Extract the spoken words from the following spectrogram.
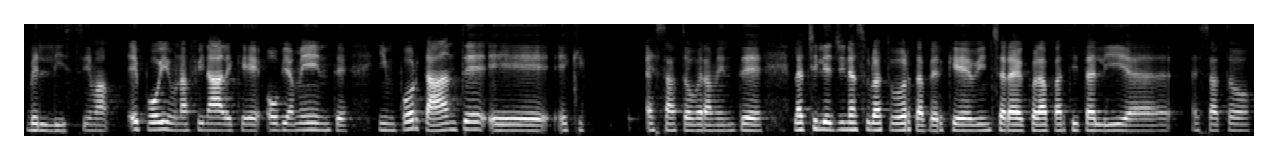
bellissima. E poi una finale che ovviamente importante e, e che è stato veramente la ciliegina sulla torta perché vincere quella partita lì è, è stato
